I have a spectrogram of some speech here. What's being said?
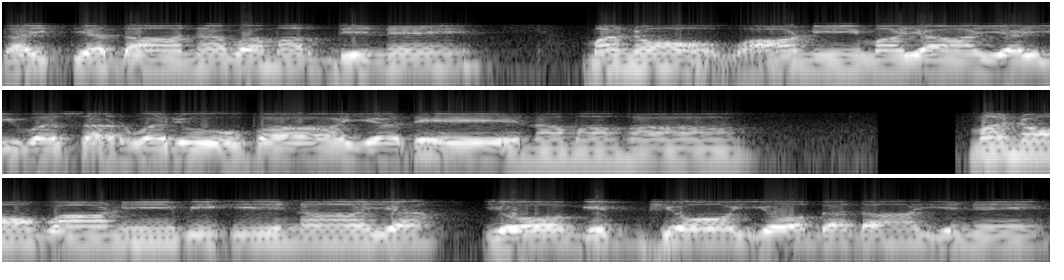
दैत्यदानवमर्दिने मनोवाणीमयायैव सर्वरूपाय ते नमः। मनोवाणीविहीनाय योगिभ्यो योगदायिने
